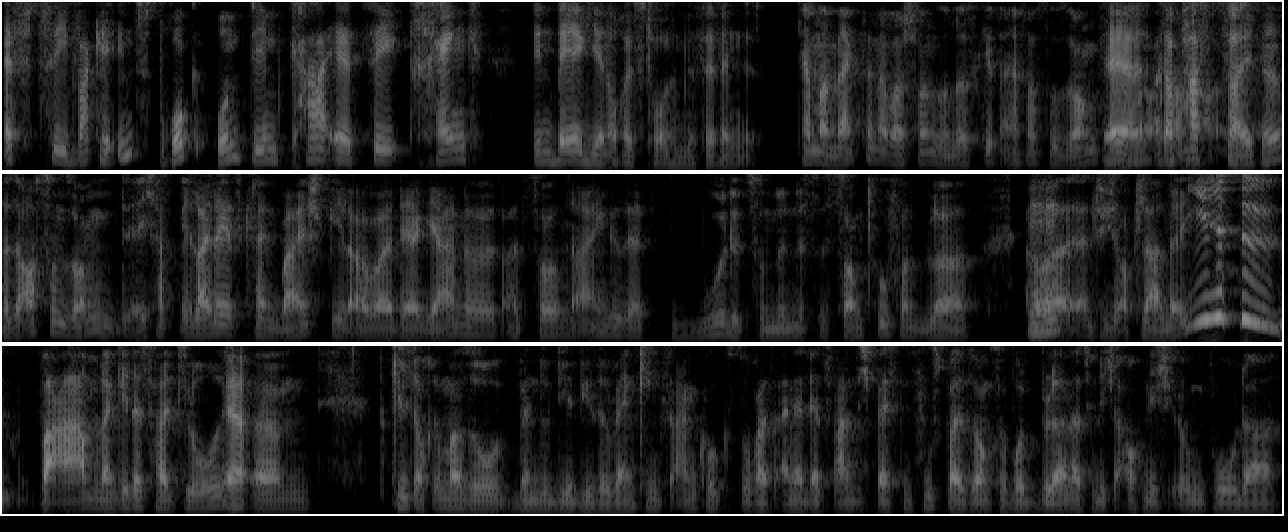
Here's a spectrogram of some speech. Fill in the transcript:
FC Wacker Innsbruck und dem KRC Genk in Belgien auch als Torhymne verwendet. Ja, man merkt dann aber schon so, ne, es gibt einfach so Songs. Ja, also da auch- passt's halt, ne? Also auch so ein Song, ich habe mir leider jetzt kein Beispiel, aber der gerne als Torhymne eingesetzt wurde zumindest, ist Song 2 von Blur. Aber natürlich auch klar, ne? Juhu, bam, dann geht es halt los. Ja. Ähm, gilt auch immer so, wenn du dir diese Rankings anguckst, so als einer der 20 besten Fußballsongs, obwohl Blur natürlich auch nicht irgendwo da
